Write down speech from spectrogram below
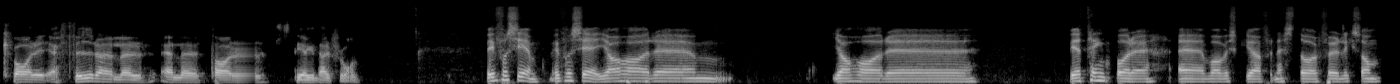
kvar i F4 eller, eller tar steg därifrån? Vi får se. Vi får se. Jag har... Eh, jag har... Eh, vi har tänkt på det, eh, vad vi ska göra för nästa år. För liksom,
